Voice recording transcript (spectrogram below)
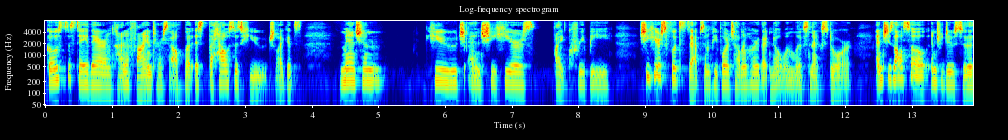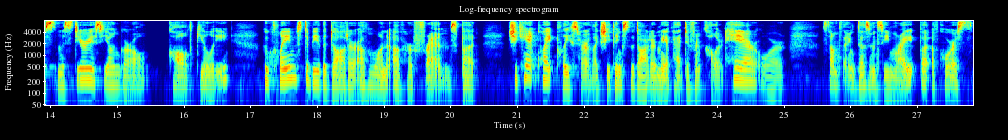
goes to stay there and kind of find herself, but it's the house is huge. Like it's mansion huge and she hears like creepy she hears footsteps and people are telling her that no one lives next door. And she's also introduced to this mysterious young girl called Gilly, who claims to be the daughter of one of her friends, but she can't quite place her. Like she thinks the daughter may have had different colored hair or something doesn't seem right. But of course,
